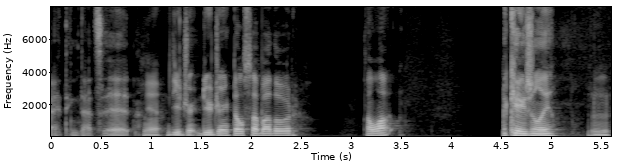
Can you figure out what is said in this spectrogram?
I- think that's it. Yeah. Do you drink? Do you drink Del Salvador a lot? Occasionally, Mm.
